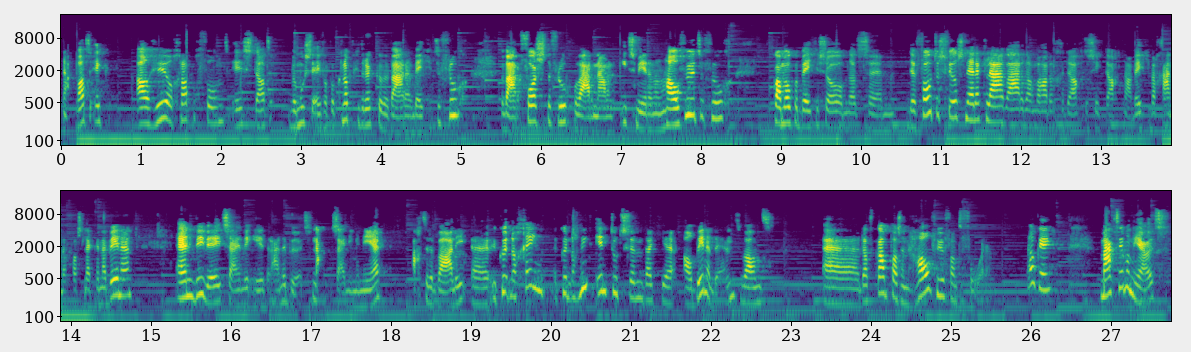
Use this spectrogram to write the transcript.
Nou, wat ik al heel grappig vond, is dat we moesten even op een knopje drukken. We waren een beetje te vroeg. We waren fors te vroeg. We waren namelijk iets meer dan een half uur te vroeg. Het kwam ook een beetje zo omdat um, de foto's veel sneller klaar waren dan we hadden gedacht. Dus ik dacht, nou weet je, we gaan er vast lekker naar binnen. En wie weet zijn we eerder aan de beurt. Nou, zei die meneer, achter de balie. Uh, u, kunt nog geen, kunt nog niet intoetsen dat je al binnen bent, want uh, dat kan pas een half uur van tevoren. Oké, maakt helemaal niet uit.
